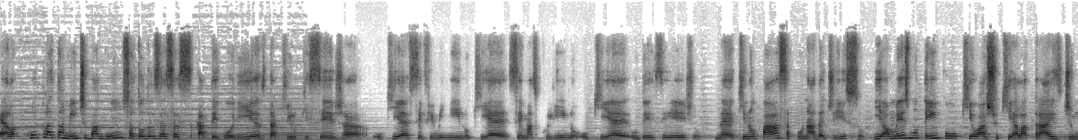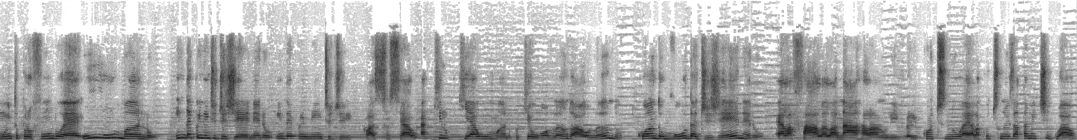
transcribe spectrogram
ela completamente bagunça todas essas categorias daquilo que seja o que é ser feminino, o que é ser masculino, o que é o desejo desejo, né, que não passa por nada disso. E ao mesmo tempo o que eu acho que ela traz de muito profundo é o humano, independente de gênero, independente de classe social, aquilo que é o humano, porque o Orlando, a Orlando, quando muda de gênero, ela fala, ela narra lá no livro, ele continua, ela continua exatamente igual,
